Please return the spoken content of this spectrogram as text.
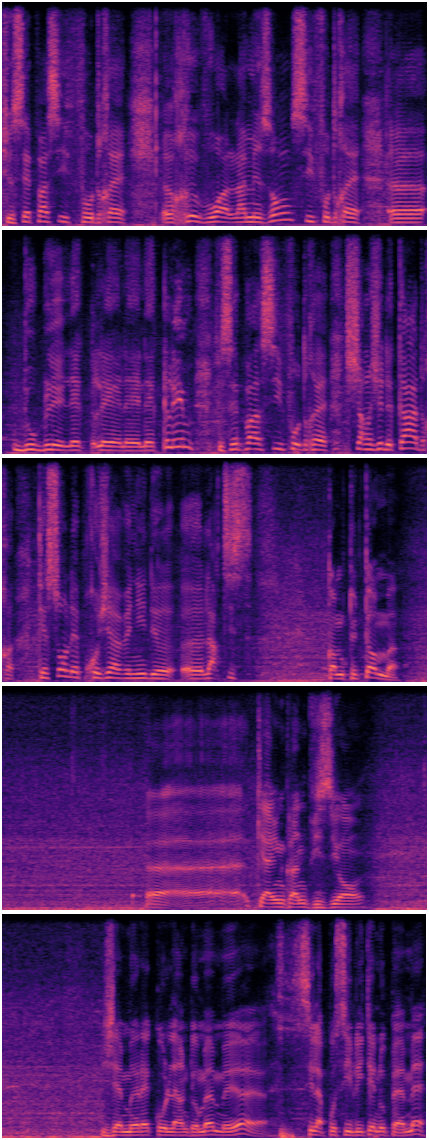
je ne sais pas s'il faudrait euh, revoir la maison, s'il faudrait euh, doubler les, les, les, les clims, je ne sais pas s'il faudrait changer de cadre. Quels sont les projets à venir de l'artiste. Comme tout homme euh, qui a une grande vision, j'aimerais qu'au lendemain meilleur, si la possibilité nous permet,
